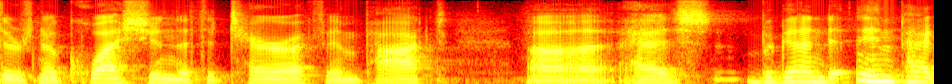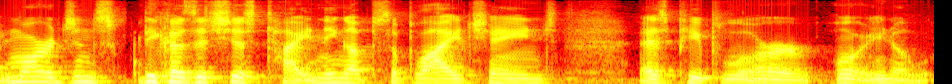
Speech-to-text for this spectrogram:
there's no question that the tariff impact uh, has begun to impact margins because it's just tightening up supply chains as people are, or, you know,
